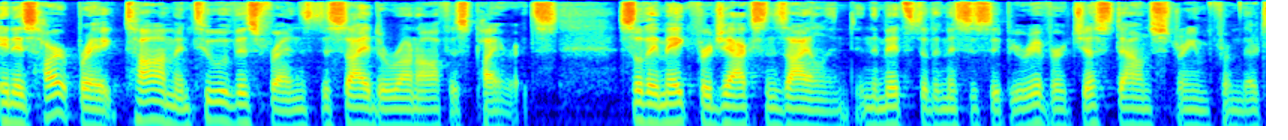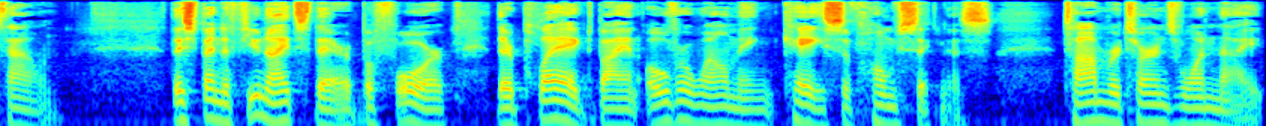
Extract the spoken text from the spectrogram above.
In his heartbreak, Tom and two of his friends decide to run off as pirates. So they make for Jackson's Island in the midst of the Mississippi River just downstream from their town. They spend a few nights there before they're plagued by an overwhelming case of homesickness. Tom returns one night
